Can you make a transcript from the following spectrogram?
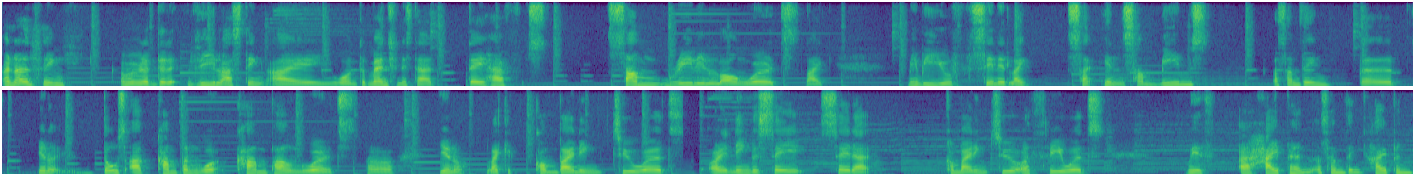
another thing i the, the last thing I want to mention is that they have some really long words like maybe you've seen it like in some memes or something but you know those are compound compound words uh, you know like combining two words or in english say say that combining two or three words with a hyphen or something hyphen.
